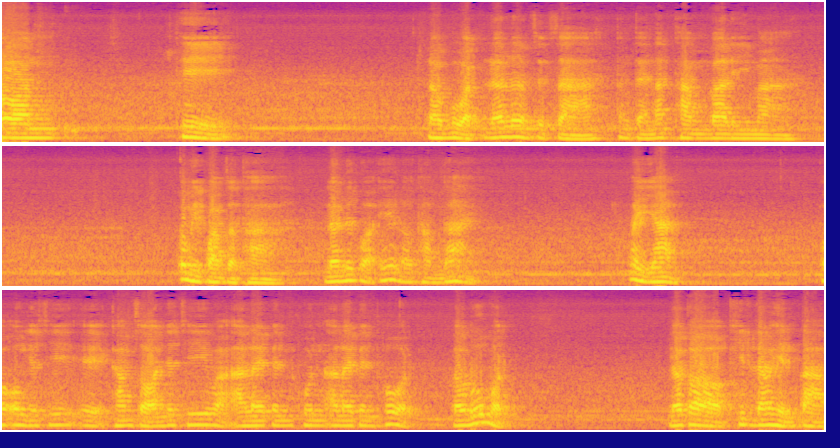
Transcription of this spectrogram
ตอนที่เราบวชแล้วเริ่มศึกษาตั้งแต่นักธรรมบาลีมา ก็มีความศรัทธา แล้วนึกว่า เอ๊ะเราทำได้ ไม่ยาก พระองค์จะชี้คำสอนจะชี้ว่าอะไรเป็นคุณอะไรเป็นโทษ เรารู้หมด แล้วก็คิดแล้วเห็นตาม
